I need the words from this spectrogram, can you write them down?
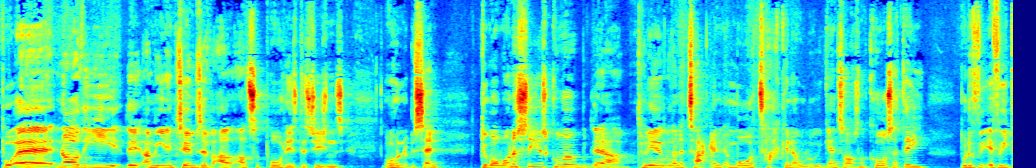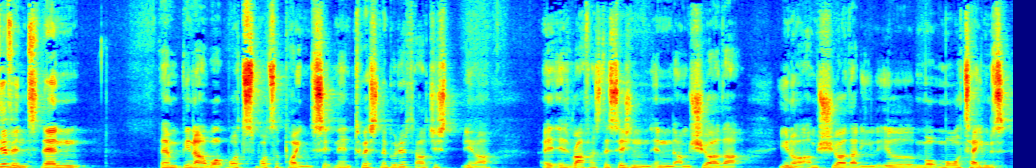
but uh, no, the, the I mean in terms of I'll, I'll support his decisions 100. percent Do I want to see us go you know, play with an attacking a more attacking outlook against Arsenal? Of course I do. But if we, if we didn't, then then you know what what's what's the point in sitting there and twisting about it? I'll just you know it is Rafa's decision, and I'm sure that you know I'm sure that he'll, he'll more, more times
